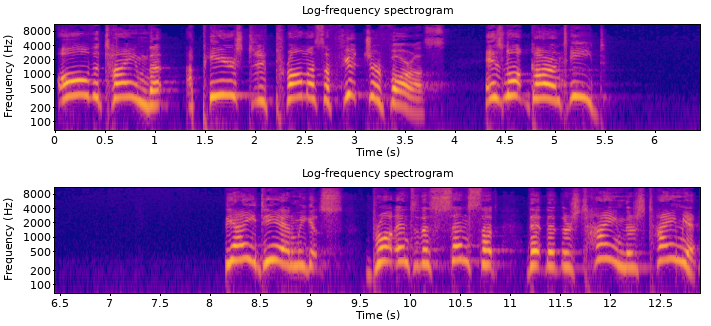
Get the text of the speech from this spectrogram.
All the time that appears to promise a future for us is not guaranteed. The idea, and we get brought into this sense that, that, that there's time, there's time yet.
